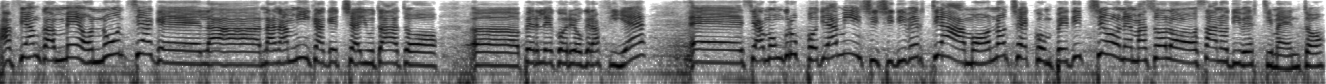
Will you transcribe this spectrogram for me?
A fianco a me ho Nunzia che è l'amica che ci ha aiutato eh, per le coreografie. Eh, siamo un gruppo di amici, ci divertiamo, non c'è competizione ma solo sano divertimento.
